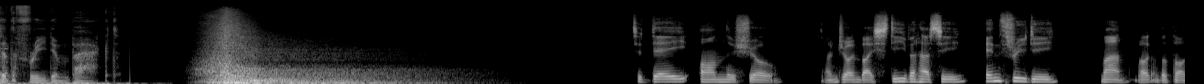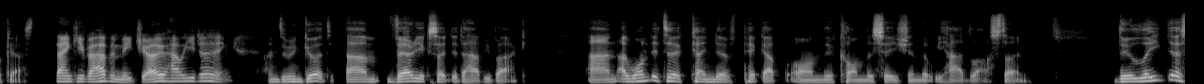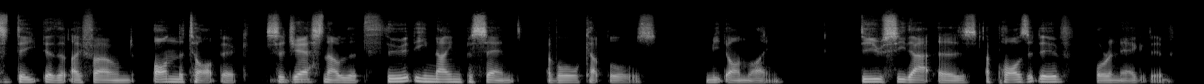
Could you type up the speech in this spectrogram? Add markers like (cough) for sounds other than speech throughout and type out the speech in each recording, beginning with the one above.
to the Freedom Pact. Today on the show, I'm joined by Stephen Hussey in 3D. Man, welcome to the podcast. Thank you for having me, Joe. How are you doing? I'm doing good. Um, very excited to have you back. And I wanted to kind of pick up on the conversation that we had last time. The latest data that I found on the topic suggests now that 39% of all couples meet online. Do you see that as a positive or a negative?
